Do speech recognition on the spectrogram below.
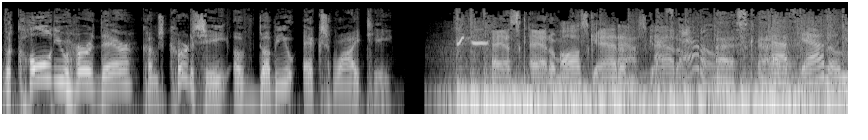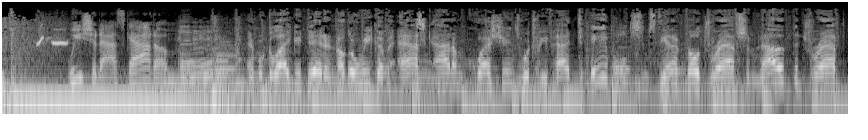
The call you heard there comes courtesy of WXYT. Ask Adam. Ask Adam. Ask Adam. Ask Adam. Ask Adam. We should ask Adam. And we're glad you did. Another week of Ask Adam questions, which we've had tabled since the NFL draft. So now that the draft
